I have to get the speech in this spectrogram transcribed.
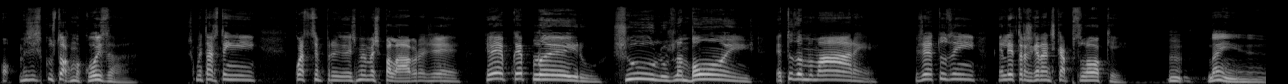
Oh, mas isso custa alguma coisa? Os comentários têm quase sempre as mesmas palavras. É, é porque é poleiro, chulos, lambões, é tudo a mamar. É. Mas é tudo em, em letras grandes caps lock. Hum, bem, eh,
